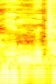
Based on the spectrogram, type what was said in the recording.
In the dirt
